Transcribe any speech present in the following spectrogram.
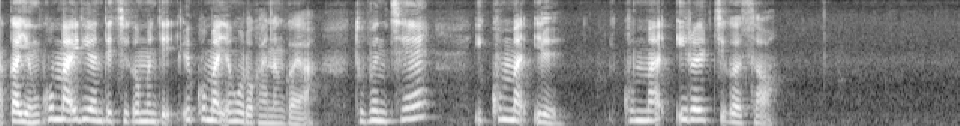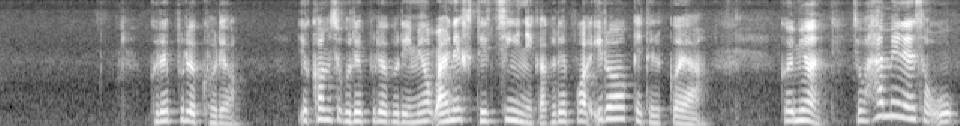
아까 0,1이었는데 지금은 이제 1,0으로 가는 거야. 두 번째 2,1. 2,1을 찍어서 그래프를 그려. 역함수 그래프를 그리면 y는 x 대칭이니까 그래프가 이렇게 될 거야. 그러면 저 화면에서 오,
